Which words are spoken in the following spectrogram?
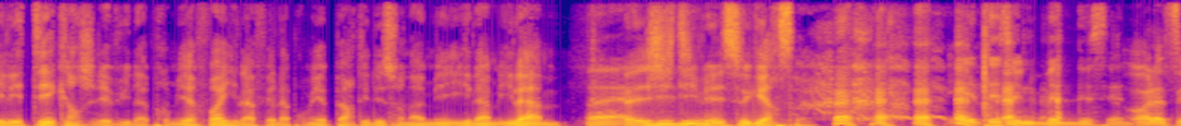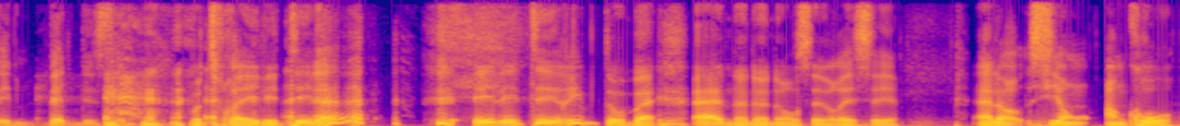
Et l'été, quand je l'ai vu la première fois, il a fait la première partie de son ami Ilam Ilam. Ouais. Euh, J'ai dit, mais ce garçon, Il était- c'est une bête de scène. voilà, c'est une bête de scène. Votre frère, il était là. Il est terrible, Thomas. Ah non, non, non, c'est vrai, c'est. Alors, si on, en gros,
